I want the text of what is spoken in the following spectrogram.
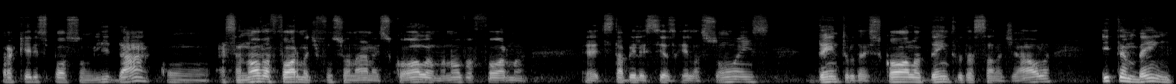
para que eles possam lidar com essa nova forma de funcionar na escola, uma nova forma é, de estabelecer as relações dentro da escola, dentro da sala de aula, e também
